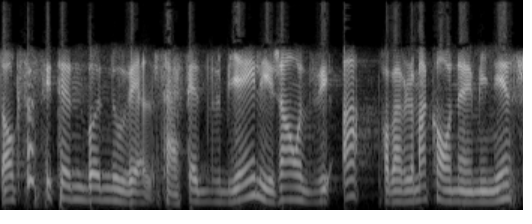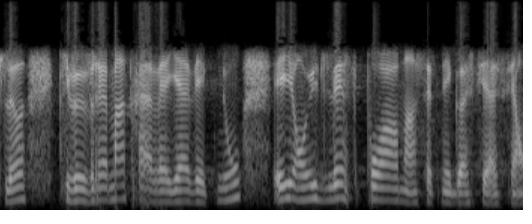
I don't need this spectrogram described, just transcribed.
Donc ça, c'était une bonne nouvelle. Ça a fait du bien. Les gens ont dit, ah, probablement qu'on a un ministre là qui veut vraiment travailler avec nous. Et ils ont eu de l'espoir dans cette négociation.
